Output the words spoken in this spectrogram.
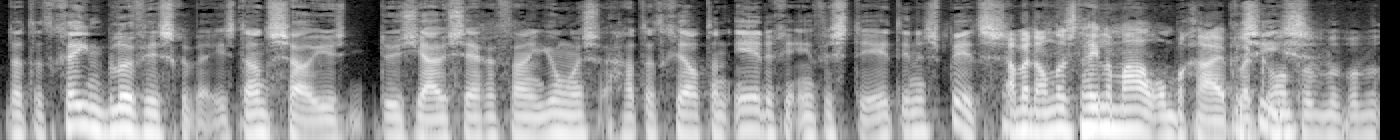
dat het geen bluff is geweest. Dan zou je dus juist zeggen van jongens, had het geld dan eerder geïnvesteerd in een spits. Ja, maar dan is het helemaal onbegrijpelijk. Precies. Want eh,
